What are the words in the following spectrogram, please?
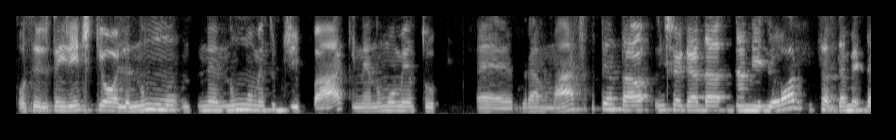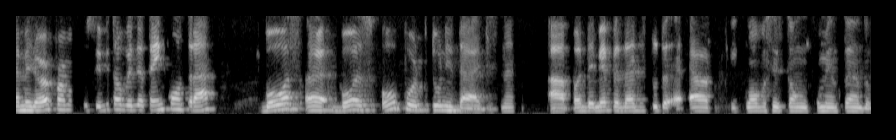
Ou seja, tem gente que olha num, né, num momento de baque, né, num momento é, dramático, tentar enxergar da, da melhor, sabe, da, da melhor forma possível e talvez até encontrar boas, é, boas oportunidades, né? a pandemia, apesar de tudo, é, ela, igual vocês estão comentando,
